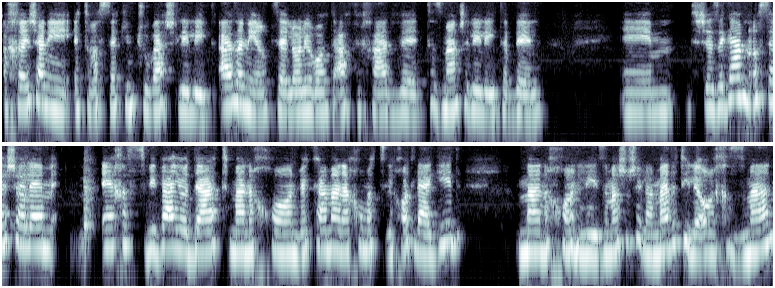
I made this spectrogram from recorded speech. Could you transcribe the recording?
אחרי שאני אתרסק עם תשובה שלילית. אז אני ארצה לא לראות אף אחד ואת הזמן שלי להתאבל. אמ, שזה גם נושא שלם, איך הסביבה יודעת מה נכון וכמה אנחנו מצליחות להגיד מה נכון לי. זה משהו שלמדתי לאורך זמן,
